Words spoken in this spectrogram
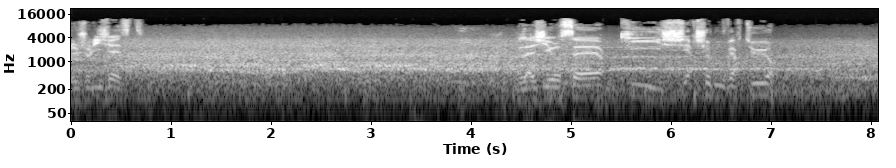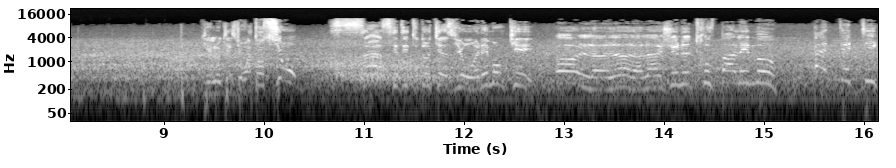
Le joli geste. La JOCR qui cherche l'ouverture. Quelle occasion Attention Ça, c'était une occasion, elle est manquée. Oh là là là là, je ne trouve pas les mots. Pathétique.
